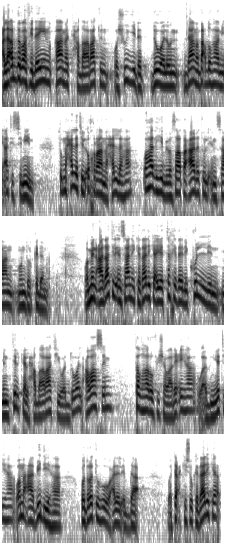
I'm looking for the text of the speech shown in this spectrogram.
على أرض الرافدين قامت حضارات وشيدت دول دام بعضها مئات السنين ثم حلت الأخرى محلها وهذه ببساطة عادة الإنسان منذ القدم. ومن عادات الإنسان كذلك أن يتخذ لكل من تلك الحضارات والدول عواصم تظهر في شوارعها وأبنيتها ومعابدها قدرته على الإبداع. وتعكس كذلك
